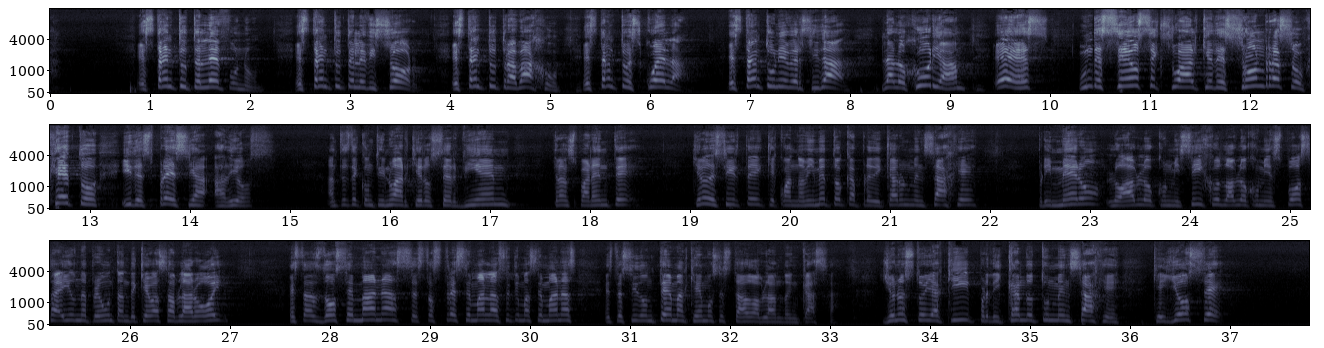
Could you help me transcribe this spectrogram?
está en tu teléfono, está en tu televisor, está en tu trabajo, está en tu escuela, está en tu universidad. La lujuria es un deseo sexual que deshonra su objeto y desprecia a Dios. Antes de continuar, quiero ser bien transparente. Quiero decirte que cuando a mí me toca predicar un mensaje, primero lo hablo con mis hijos, lo hablo con mi esposa. Ellos me preguntan de qué vas a hablar hoy. Estas dos semanas, estas tres semanas, las últimas semanas, este ha sido un tema que hemos estado hablando en casa. Yo no estoy aquí predicándote un mensaje que yo sé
